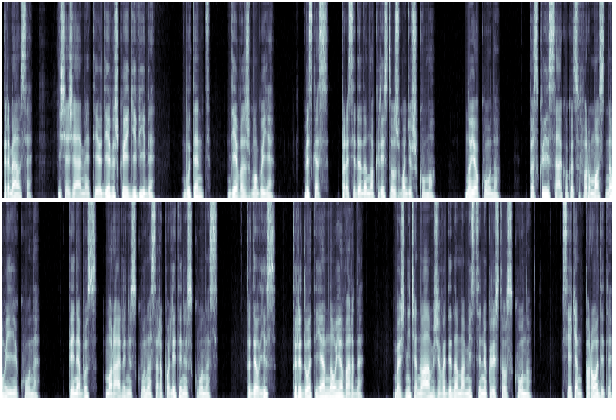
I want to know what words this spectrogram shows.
Pirmiausia, į šią žemę atėjo dieviškoji gyvybė, būtent Dievas žmoguje. Viskas prasideda nuo Kristaus žmogiškumo, nuo jo kūno. Paskui jis sako, kad suformuos naująjį kūną. Tai nebus moralinis kūnas ar politinis kūnas. Todėl jis turi duoti jam naują vardą. Bažnyčia nuo amžių vadinama mistiniu Kristaus kūnu, siekiant parodyti,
